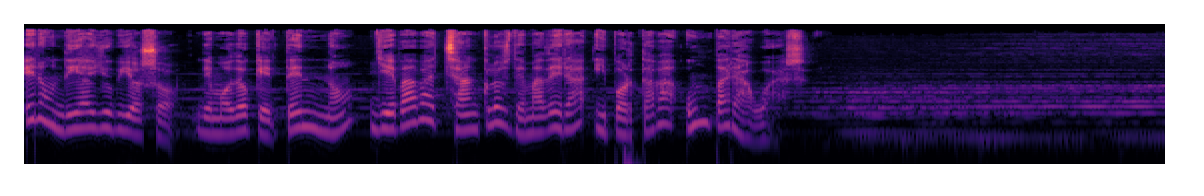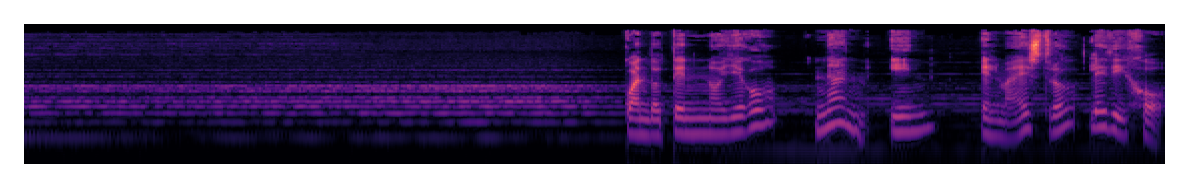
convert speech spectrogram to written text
Era un día lluvioso, de modo que Tenno llevaba chanclos de madera y portaba un paraguas. Cuando Tenno llegó, Nan In, el maestro, le dijo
